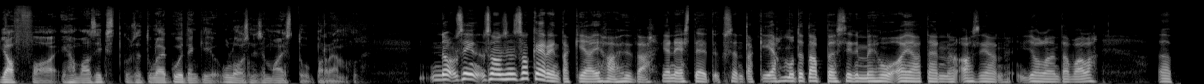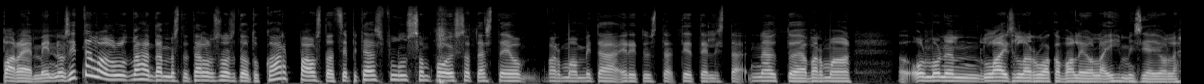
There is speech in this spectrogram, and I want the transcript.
jaffaa ihan vaan siksi, että kun se tulee kuitenkin ulos, niin se maistuu paremmalle. No se on sen sokerin takia ihan hyvä ja nesteytyksen takia, mutta mehu ajaa tämän asian jollain tavalla paremmin. No sitten täällä on ollut vähän tämmöistä, täällä on suositeltu karppausta, että se pitäisi flunssan poissa. Tästä ei ole varmaan mitään erityistä tieteellistä näyttöä ja varmaan on monenlaisella ruokavaliolla ihmisiä, joille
